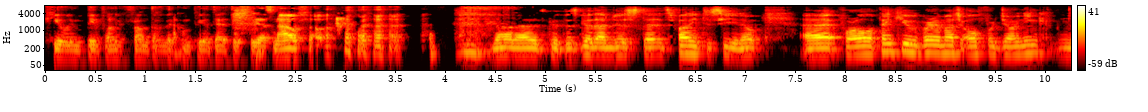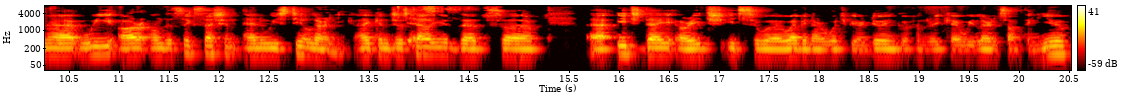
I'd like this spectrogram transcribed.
queuing people in front of the computer to see us now. So no, no, it's good. It's good. I'm just. Uh, it's funny to see. You know, uh, for all. Thank you very much all for joining. Uh, we are on the sixth session and we're still learning. I can just yes. tell you that. Uh, uh, each day or each each uh, webinar which we are doing with Enrique, we learn something new,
